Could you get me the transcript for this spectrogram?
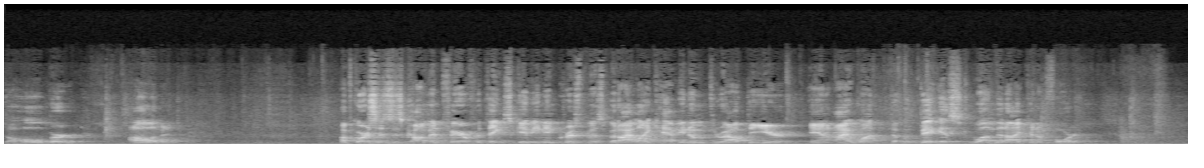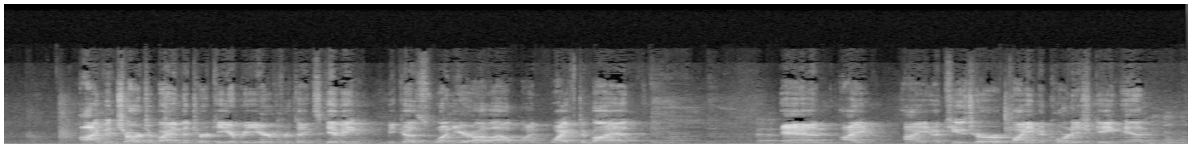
the whole bird, all of it. Of course, this is common fare for Thanksgiving and Christmas, but I like having them throughout the year. And I want the biggest one that I can afford. I'm in charge of buying the turkey every year for Thanksgiving because one year I allowed my wife to buy it, and I I accused her of buying a Cornish game hen.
